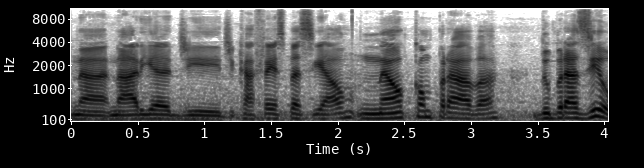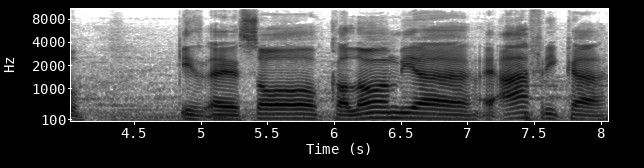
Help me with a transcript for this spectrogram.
na, na, área de, de, café especial, não comprava do Brasil. Que, só Colômbia, África,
